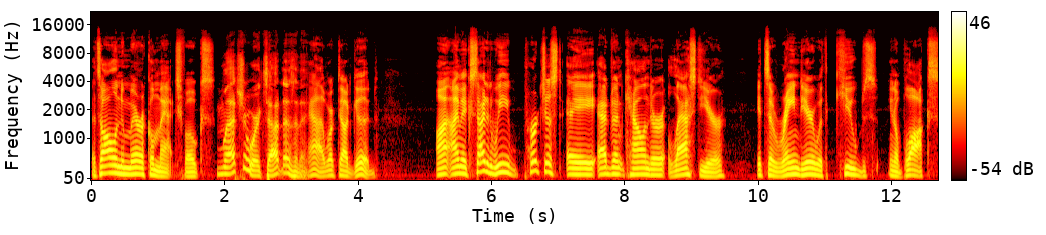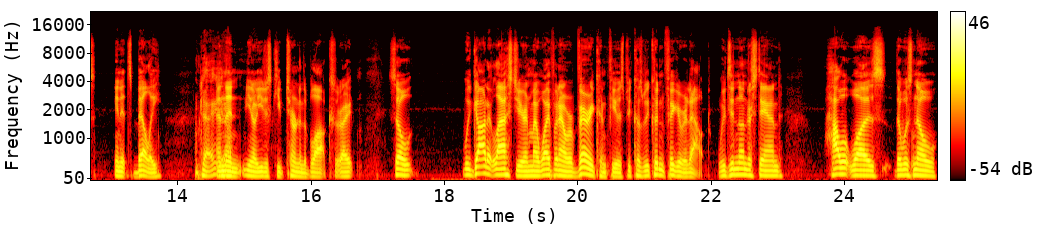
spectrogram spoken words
it's all a numerical match, folks. Well, that sure works out, doesn't it? Yeah, it worked out good. I, I'm excited. We purchased a advent calendar last year. It's a reindeer with cubes, you know, blocks in its belly. Okay. and then you know you just keep turning the blocks right so we got it last year and my wife and i were very confused because we couldn't figure it out. We didn't understand how it was. There was no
